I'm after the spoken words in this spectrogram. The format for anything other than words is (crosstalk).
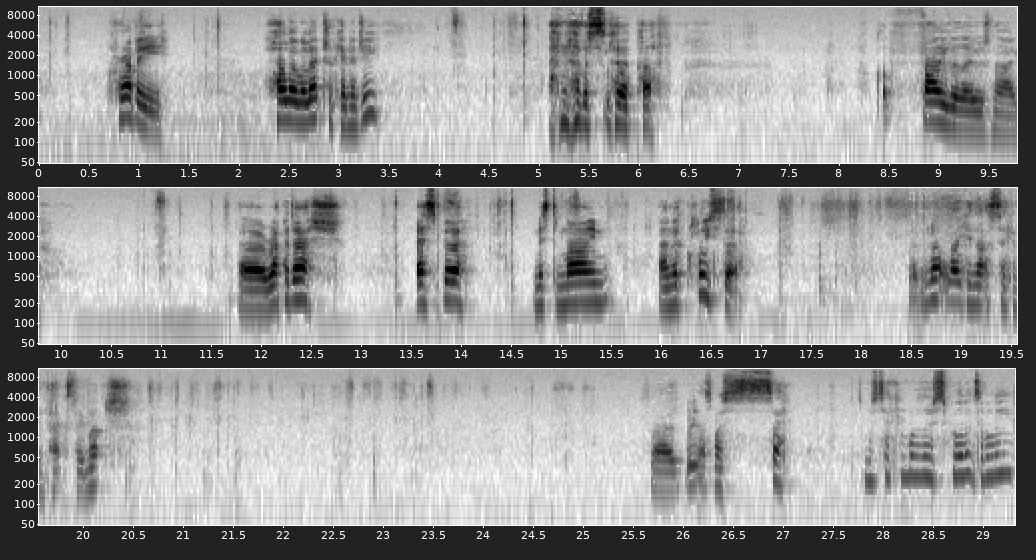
Krabby, Hollow Electric Energy, (laughs) another Slurpuff. Got five of those now. Uh, Rapidash, Espurr, Mr. Mime, and a Cloyster. But not liking that second pack so much. So I believe that's my sec that's my second one of those Swirlix, I believe.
